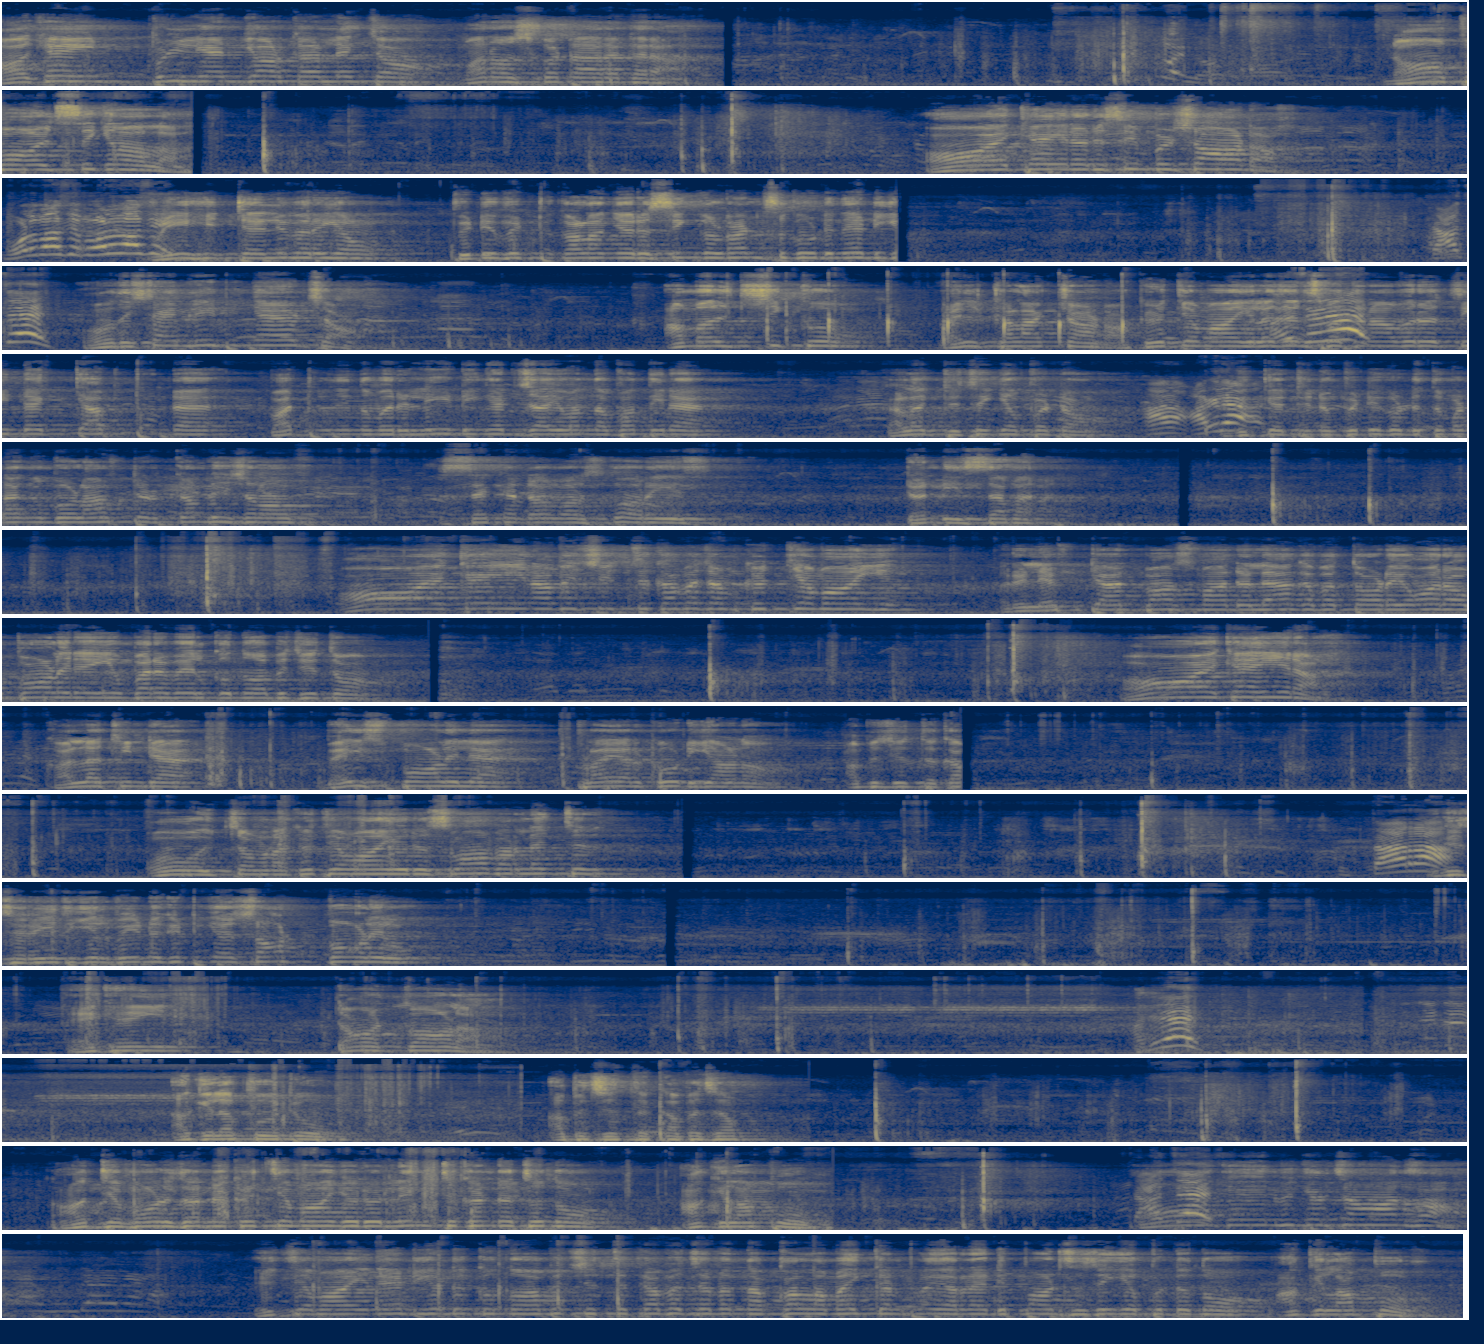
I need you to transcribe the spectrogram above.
Again, brilliant Yorker length Manoj Kottarakkara no ball signal ഓക്കെയിൻ ഒരു സിമ്പിൾ ഷോട്ട് ഡെലിവറിയോ പിടിവിട്ട് കളഞ്ഞൊരു സിംഗിൾ റൺസ് കൂടി നേടി ചാച്ചേ ഓ ദിസ് ടൈം ലീഡിംഗ് ആഴ്ച അമൽ ചിക്കോ വെൽ കളക്റ്റാണ് കൃത്യമായി ലെജൻസ് പത്തനാപുരത്തിന്റെ ക്യാപ്റ്റന്റെ ബാറ്റിൽ നിന്നും ഒരു ലീഡിംഗ് എഡ്ജായി വന്ന പന്തിനെ കളക്ട് ചെയ്യപ്പെട്ടു? വിക്കറ്റിനും പിടികൊടുത്ത് മടങ്ങുമ്പോൾ after completion of second over score is twenty seven അഭിഷിച്ച് കവചം കൃത്യമായി ഒരു ലെഫ്റ്റ് ഹാൻഡ് ബാസ്മാന്റെ ലാഘവത്തോടെ ഓരോ ബോളിനെയും വരവേൽക്കുന്നു അഭിജിത്ത്. കൊല്ലത്തിന്റെ ബേസ്ബോളിലെ പ്ലെയർ കൂടിയാണ് അഭിജിത്ത്. ഓ ഇച്ചവണ കൃത്യമായി ഒരു താറാ മികച്ച രീതിയിൽ വീണ് കിട്ടിയ ഷോർട്ട് ബോളിൽ Again, dot bowler. അഖിലപ്പൂറ്റു അഭിജിത്ത് കവചം. ആദ്യ ബോൾ തന്നെ കൃത്യമായ ഒരു ലെങ്ത് കണ്ടെത്തുന്നു അഖിലപ്പൂ. ചാച്ചേ കൃത്യമായി നേടിയെടുക്കുന്നു അഭിജിത്ത് കവചം എന്ന കൊള്ള മൈക്കൺ പ്ലെയറിനെ ഡിപ്പാർട്സ് ചെയ്യപ്പെടുന്നു അഖിലപ്പൂ. ചാച്ചേ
